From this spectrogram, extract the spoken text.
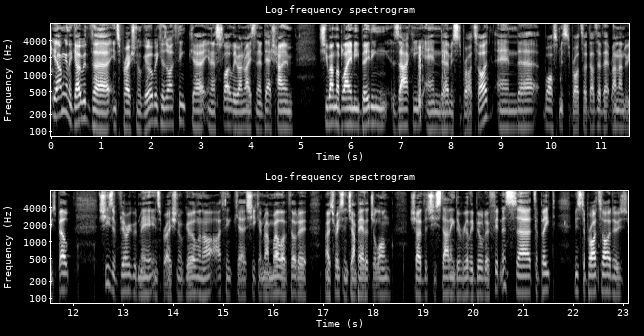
Yeah, I'm going to go with uh, Inspirational Girl because I think uh, in a slowly run race and a dash home, she won the Blamey, beating Zaaki and uh, Mr. Brightside. And uh, whilst Mr. Brightside does have that run under his belt, she's a very good mare, inspirational girl, and I, I think uh, she can run well. I thought her most recent jump out at Geelong showed that she's starting to really build her fitness uh, to beat Mr. Brightside, who's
